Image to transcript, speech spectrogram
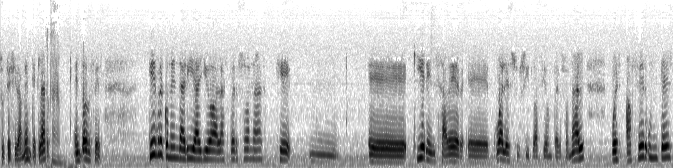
sucesivamente, claro. Claro. Entonces, ¿qué recomendaría yo a las personas que mm, eh, quieren saber eh, cuál es su situación personal? Pues hacer un test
